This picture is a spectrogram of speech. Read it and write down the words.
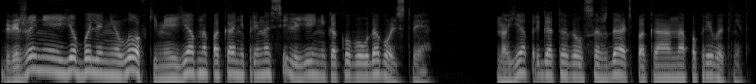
Движения ее были неловкими и явно пока не приносили ей никакого удовольствия. Но я приготовился ждать, пока она попривыкнет.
